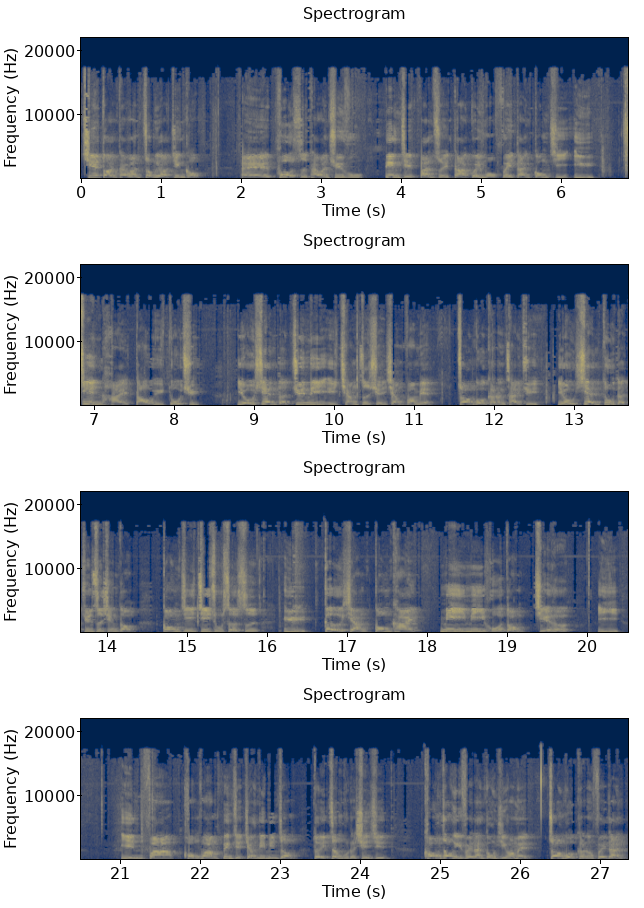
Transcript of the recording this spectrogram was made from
切断台湾重要进口，诶，迫使台湾屈服，并且伴随大规模飞弹攻击与近海岛屿夺取。有限的军力与强制选项方面，中国可能采取有限度的军事行动，攻击基础设施。与各项公开秘密活动结合，以引发恐慌，并且降低民众对政府的信心。空中与飞弹攻击方面，中国可能飞弹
